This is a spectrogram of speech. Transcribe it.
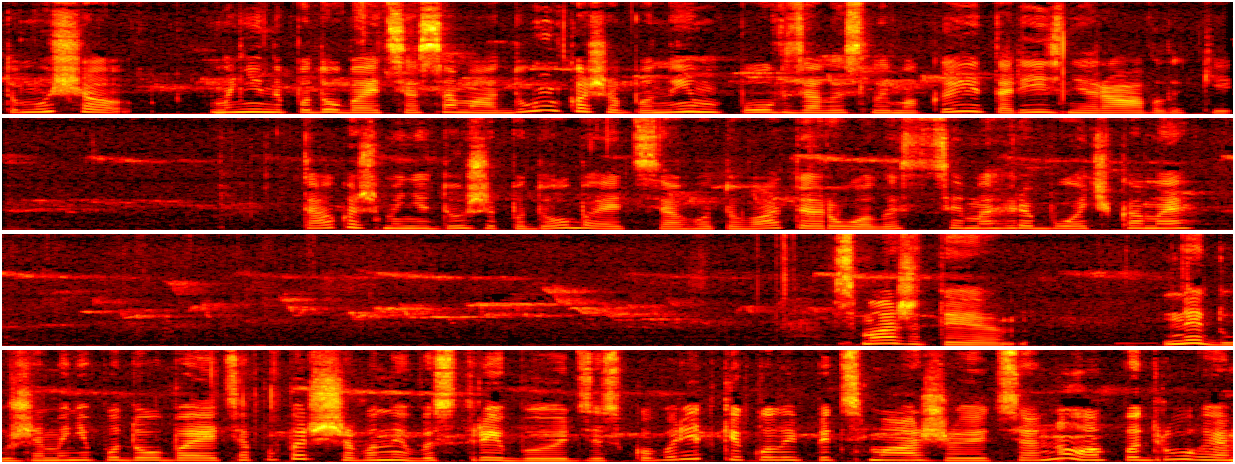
тому що мені не подобається сама думка, щоб по ним повзали слимаки та різні равлики. Також мені дуже подобається готувати роли з цими грибочками. Смажити не дуже мені подобається. По-перше, вони вистрибують зі сковорідки, коли підсмажуються. Ну, а по-друге,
